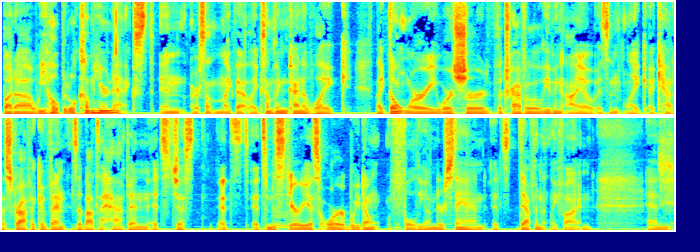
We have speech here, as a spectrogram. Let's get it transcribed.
but uh, we hope it'll come here next, and or something like that. Like something kind of like like don't worry, we're sure the traveler leaving Io isn't like a catastrophic event is about to happen. It's just it's it's a mysterious orb we don't fully understand. It's definitely fine. And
